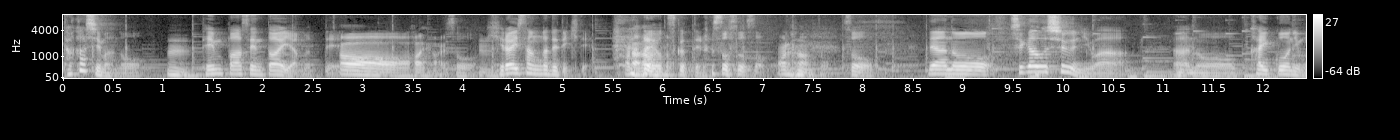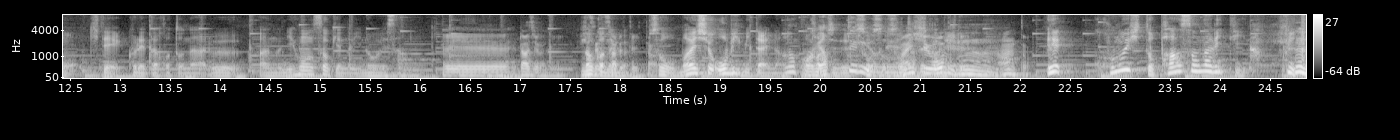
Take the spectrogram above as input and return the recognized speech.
高島のうん。10%アイアムって。ああはいはい。そう、うん。平井さんが出てきて。あれを 作ってる。そうそうそう。あらなんと。そう。であの違う週にはあの開講にも来てくれたことのあるあの日本総研の井上さん。えー、ラジオになんかね出演されていた。そう毎週帯みたいななんか感じで。やってるよね。そうそうそう。毎週帯で、うん。なんと。えこの人パーソナリティなの？みたい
